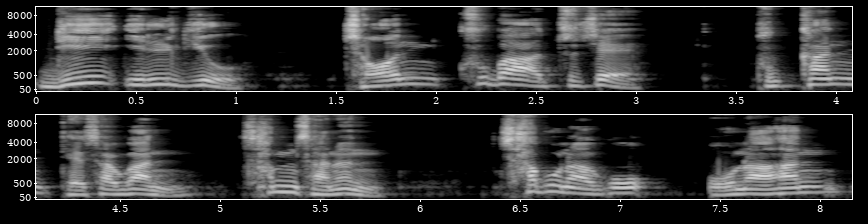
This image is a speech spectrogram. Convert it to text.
리일규 전 쿠바 주재 북한 대사관 참사는 차분하고 온화한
